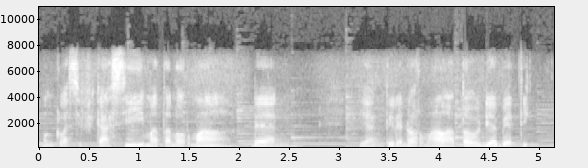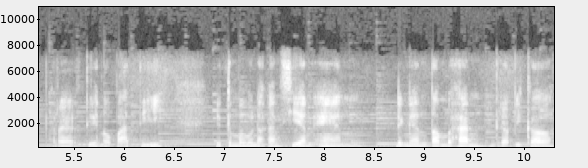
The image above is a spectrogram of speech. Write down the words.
mengklasifikasi mata normal dan yang tidak normal atau diabetik retinopati itu menggunakan CNN dengan tambahan graphical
